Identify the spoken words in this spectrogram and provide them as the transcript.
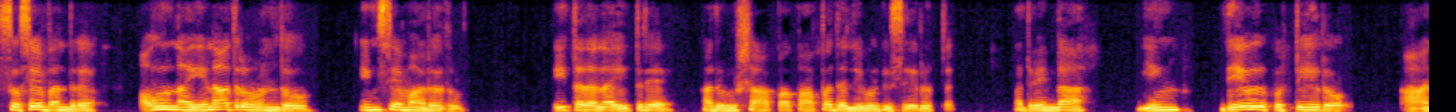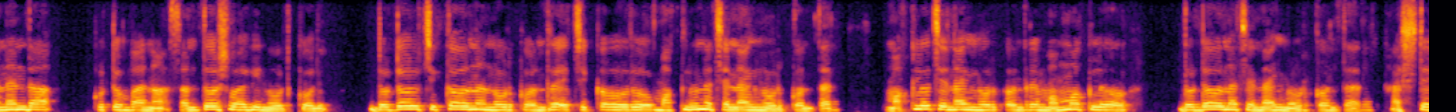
ಸೊಸೆ ಬಂದ್ರೆ ಅವ್ರನ್ನ ಏನಾದ್ರೂ ಒಂದು ಹಿಂಸೆ ಮಾಡೋದು, ಈ ತರ ಎಲ್ಲ ಇದ್ರೆ ಅದು ಶಾಪ ಪಾಪದಲ್ಲಿ ಹೋಗಿ ಸೇರುತ್ತೆ. ಅದರಿಂದ ಹೆಂಗ್ ದೇವರು ಕೊಟ್ಟಿರೋ ಆನಂದ ಕುಟುಂಬನ ಸಂತೋಷವಾಗಿ ನೋಡ್ಕೊಳ್ಳಿ. ದೊಡ್ಡವರು ಚಿಕ್ಕವ್ರನ್ನ ನೋಡ್ಕೊಂಡ್ರೆ ಚಿಕ್ಕವರು ಮಕ್ಳನ್ನ ಚೆನ್ನಾಗಿ ನೋಡ್ಕೊಂತಾರೆ. ಮಕ್ಳು ಚೆನ್ನಾಗಿ ನೋಡ್ಕೊಂಡ್ರೆ ಮೊಮ್ಮಕ್ಳು ದೊಡ್ಡವ್ರನ್ನ ಚೆನ್ನಾಗಿ ನೋಡ್ಕೊಂತಾರೆ. ಅಷ್ಟೇ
